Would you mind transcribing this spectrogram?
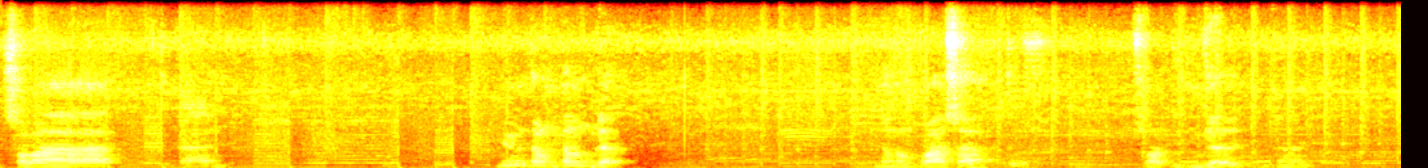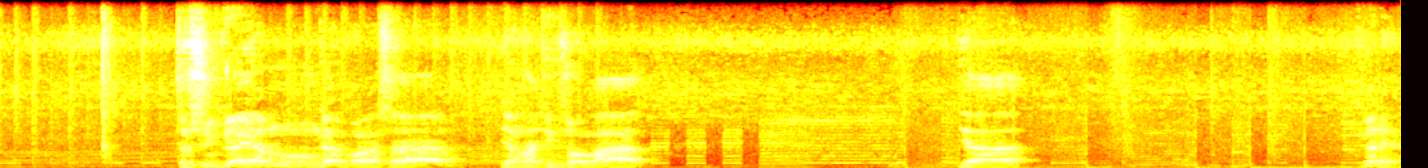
sholat kan. Ini mentang-mentang mentang puasa terus sholat ditinggalin jangan terus juga yang nggak puasa yang rajin sholat ya gimana ya?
